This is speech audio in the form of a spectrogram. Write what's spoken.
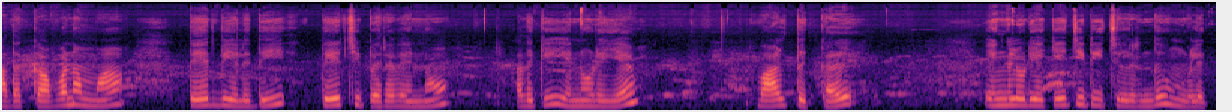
அதை கவனமாக தேர்வு எழுதி தேர்ச்சி பெற வேணும். அதுக்கு என்னுடைய வாழ்த்துக்கள். எங்களுடைய கேஜி டீச்சர்லேருந்து உங்களுக்கு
